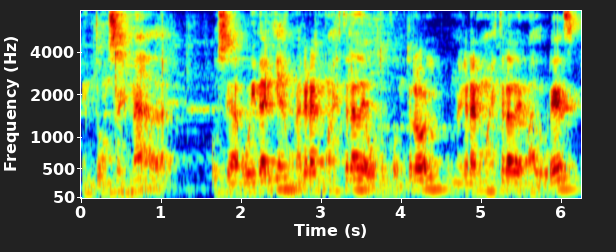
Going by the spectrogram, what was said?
Entonces, nada. O sea, hoy darías una gran muestra de autocontrol, una gran muestra de madurez.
